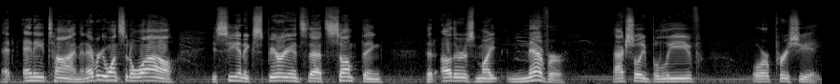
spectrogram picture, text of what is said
at any time. And every once in a while, you see and experience that something that others might never actually believe or appreciate.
